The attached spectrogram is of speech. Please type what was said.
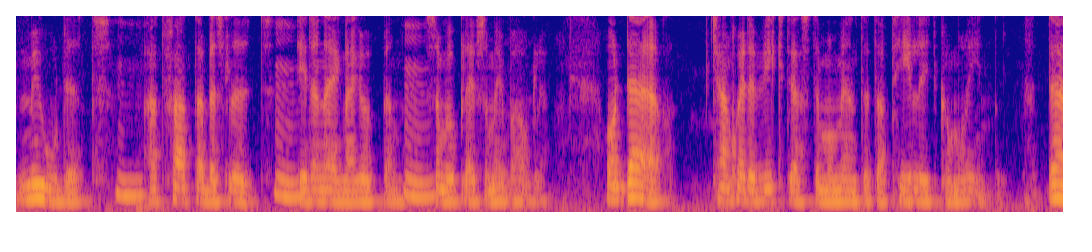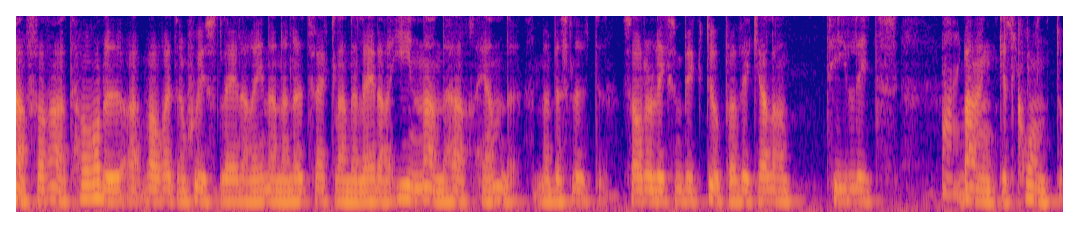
modet Mm. att fatta beslut Mm. i den egna gruppen Mm. som upplevs som obehagliga. Och där kanske är det viktigaste momentet där tillit kommer in. Därför att har du varit en schysst ledare innan, en utvecklande ledare innan det här hände med beslutet, så har du liksom byggt upp vad vi kallar en tillitsbank, Bank. ett konto.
